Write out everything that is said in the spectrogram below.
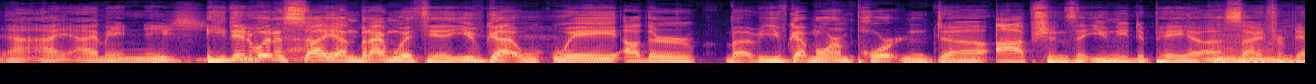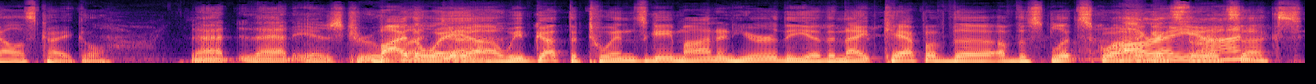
Yeah, I I mean he's He did win a Cy Young, but I'm with you. You've got way other, but you've got more important uh, options that you need to pay uh, aside from Dallas Keuchel. that that is true. By the way, uh, uh, we've got the Twins game on in here, the uh, the nightcap of the of the split squad against the Red on? Sox.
